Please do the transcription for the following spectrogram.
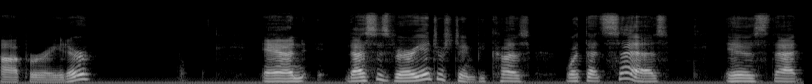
operator. And this is very interesting because what that says is that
